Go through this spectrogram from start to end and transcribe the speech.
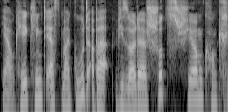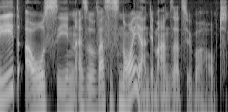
Ja, okay, klingt erstmal gut, aber wie soll der Schutzschirm konkret aussehen? Also, was ist neu an dem Ansatz überhaupt?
